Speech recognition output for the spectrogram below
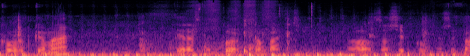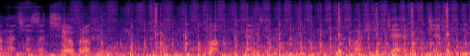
Korbkę ma. Teraz tą korbką patrzcie. O, za szybko, proszę pana, trzeba za trzy obroty zrobić. O, co? 8, 9, 10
